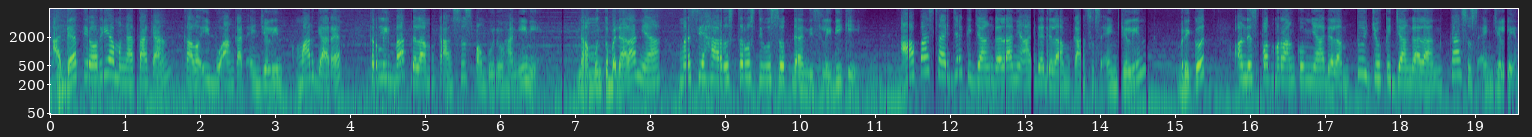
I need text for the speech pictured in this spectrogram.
Ada teori yang mengatakan kalau ibu angkat Angelin, Margaret, terlibat dalam kasus pembunuhan ini. Namun kebenarannya masih harus terus diusut dan diselidiki. Apa saja kejanggalan yang ada dalam kasus Angelin? Berikut on the spot merangkumnya dalam tujuh kejanggalan kasus Angelin.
